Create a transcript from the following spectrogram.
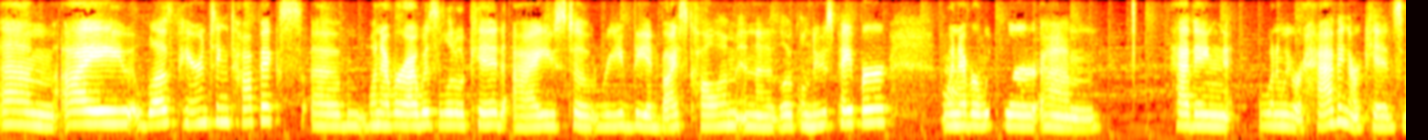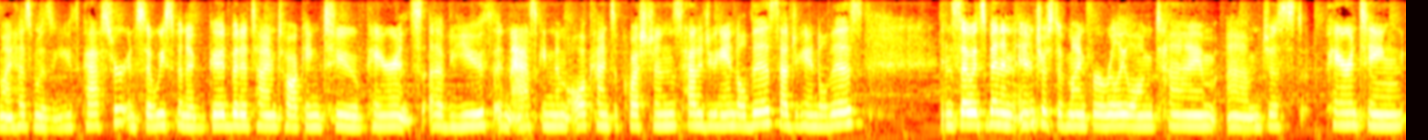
Um, I love parenting topics. Um, whenever I was a little kid, I used to read the advice column in the local newspaper whenever we were um, having when we were having our kids my husband was a youth pastor and so we spent a good bit of time talking to parents of youth and asking them all kinds of questions. How did you handle this? How'd you handle this? And so it's been an interest of mine for a really long time um, just parenting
